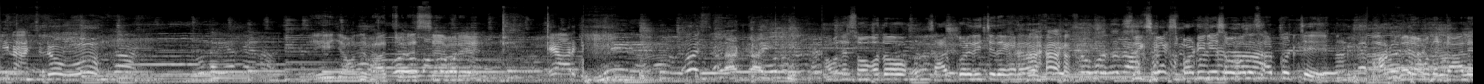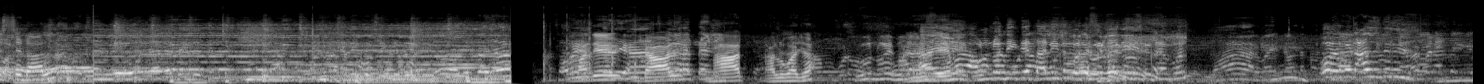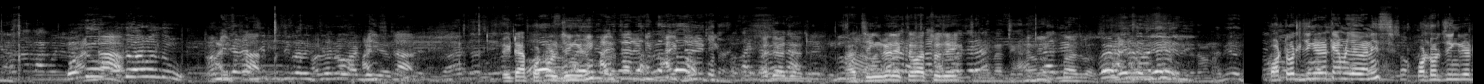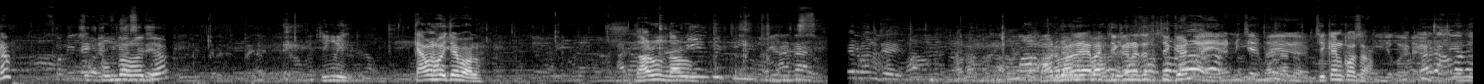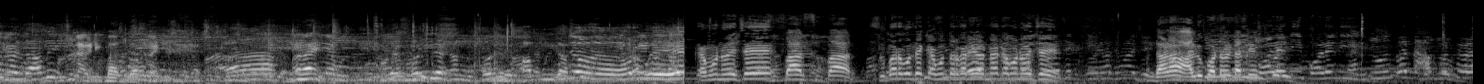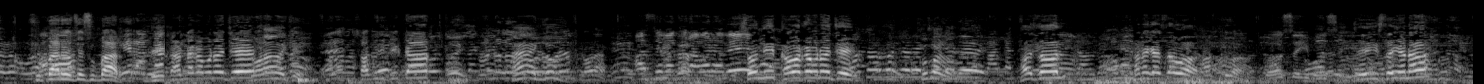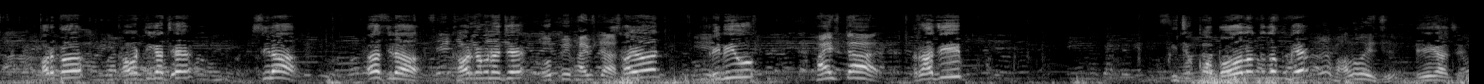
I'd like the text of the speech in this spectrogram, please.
কি নাচলো ও এই যে আমাদের ভাত চলে এসছে এবারে এ আর কি আমাদের সৌগত সার্ভ করে দিচ্ছে দেখে না সিক্স প্যাক্স বডি নিয়ে সৌগত সার্ভ করছে এবারে আমাদের ডাল এসছে ডাল আমাদের ডাল ভাত আলু ভাজা সেম এটা পটল চিংড়ি। আর চিংড়ি দেখতে পাচ্ছ যে পটল চিংড়িটা কেমন যাবে জানিস? পটল চিংড়িটা? চিংড়ি। কেমন হয়েছে বল? দারুণ দারুণ চিকেন চিকেন কষা। কেমন হয়েছে? সুপার। সুপার বলতে কেমন তরকারি রান্না কেমন হয়েছে? দাঁড়াও আলু পটলটা টেস্ট করি। সুপার হয়েছে সুপার। রান্না কেমন হয়েছে? ঠিকঠাক? হ্যাঁ একদম। সন্দীপ খাবার কেমন হয়েছে? খুব ভালো। ফসল খানা কেসা হওয়া সেই সেই না খাবার ঠিক আছে? শিলা হ্যাঁ শিলা খাবার কেমন হয়েছে? ওপি five star Sayan review five star Rajib কিছু বল অন্তত মুখে। ভালো হয়েছে। ঠিক আছে।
